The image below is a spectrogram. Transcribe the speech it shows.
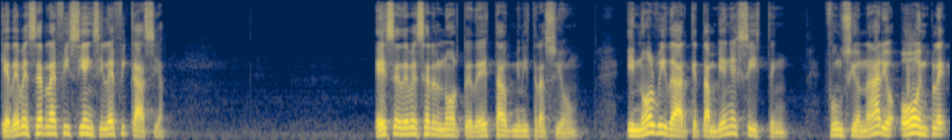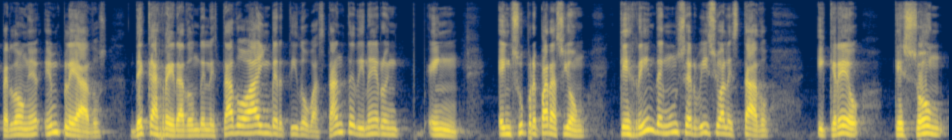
que debe ser la eficiencia y la eficacia, ese debe ser el norte de esta administración. Y no olvidar que también existen funcionarios o em- empleados de carrera donde el Estado ha invertido bastante dinero en su preparación que rinden un servicio al Estado y creo que son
